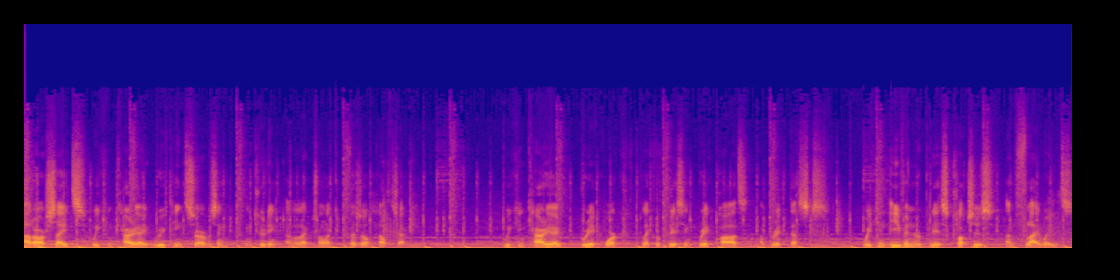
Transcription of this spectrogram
At our sites, we can carry out routine servicing, including an electronic visual health check. We can carry out brake work like replacing brake pads and brake discs. We can even replace clutches and flywheels.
